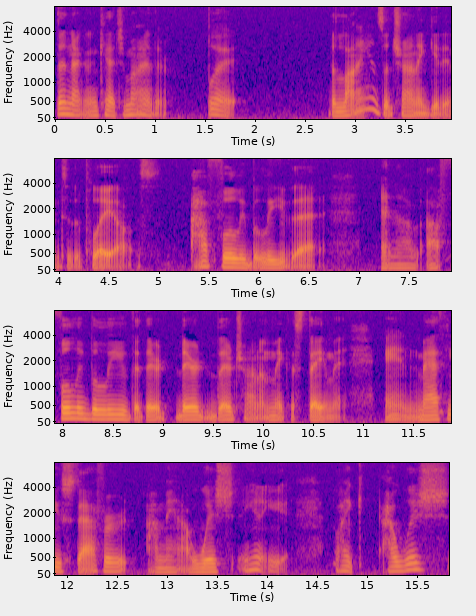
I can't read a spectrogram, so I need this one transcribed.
they're not going to catch them either. But the Lions are trying to get into the playoffs. I fully believe that, and I, I fully believe that they're they're they're trying to make a statement. And Matthew Stafford, I mean, I wish you know, like I wish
